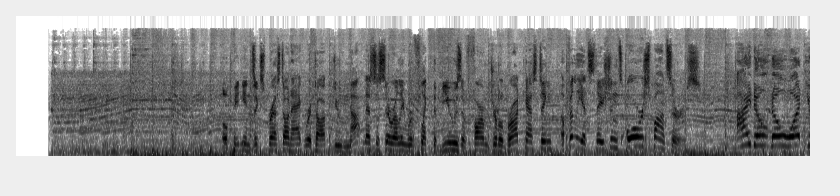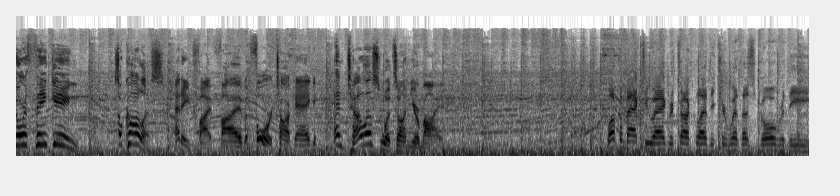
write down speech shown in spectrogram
Opinions expressed on AgriTalk do not necessarily reflect the views of Farm Journal Broadcasting, affiliate stations, or sponsors. I don't know what you're thinking. So call us at 855 4 Talk Ag and tell us what's on your mind. Welcome back to AgriTalk. Glad that you're with us. Go over the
